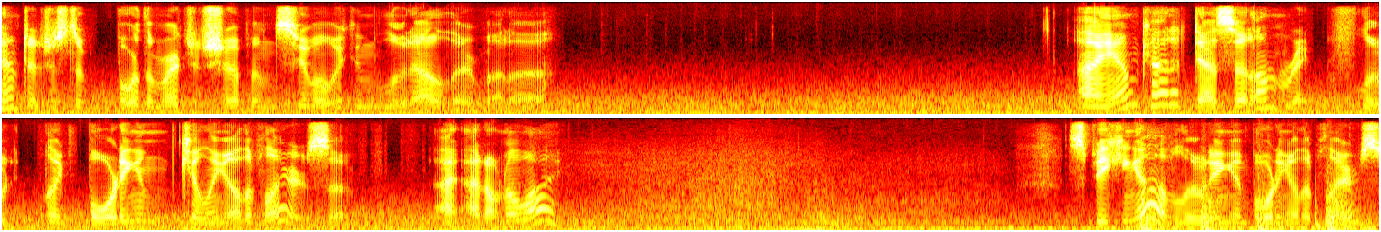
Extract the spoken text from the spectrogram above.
Tempted just to board the merchant ship and see what we can loot out of there, but uh. I am kind of dead set on loot, like boarding and killing other players, so I, I don't know why. Speaking of looting and boarding other players,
